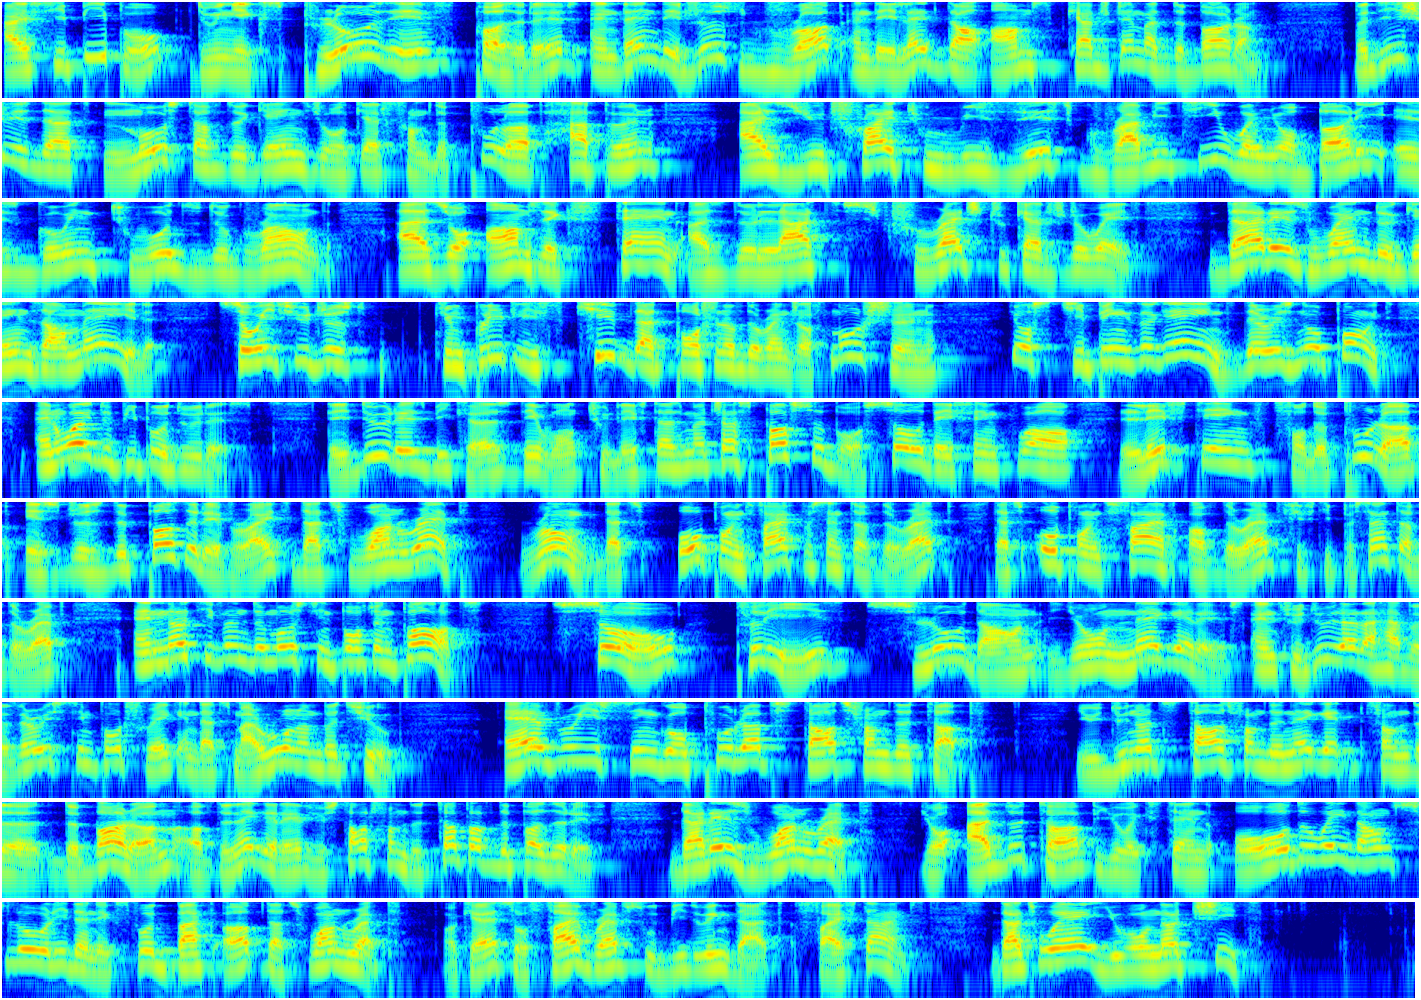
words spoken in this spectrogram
I see people doing explosive positives and then they just drop and they let their arms catch them at the bottom. But the issue is that most of the gains you'll get from the pull-up happen as you try to resist gravity when your body is going towards the ground, as your arms extend, as the lats stretch to catch the weight. That is when the gains are made. So if you just completely skip that portion of the range of motion, you're skipping the gains. There is no point. And why do people do this? They do this because they want to lift as much as possible. So they think, well, lifting for the pull up is just the positive, right? That's one rep. Wrong. That's 0.5% of the rep. That's 0.5 of the rep, 50% of the rep, and not even the most important part. So please slow down your negatives. And to do that, I have a very simple trick, and that's my rule number two. Every single pull-up starts from the top. You do not start from the negative from the, the bottom of the negative, you start from the top of the positive. That is one rep. You're at the top, you extend all the way down slowly, then explode back up. That's one rep. Okay, so five reps would be doing that five times. That way, you will not cheat.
